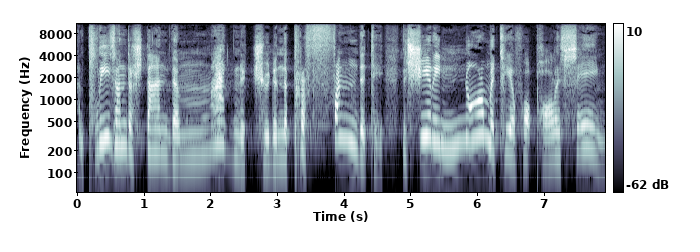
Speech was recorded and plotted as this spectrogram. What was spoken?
And please understand the magnitude and the profundity, the sheer enormity of what Paul is saying.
